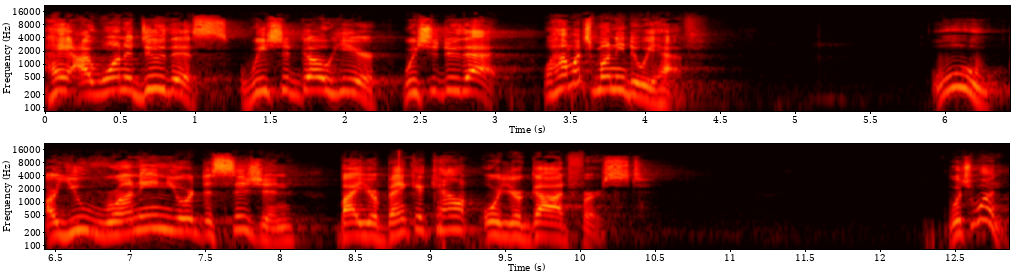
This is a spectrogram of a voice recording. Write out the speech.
Hey, I want to do this. We should go here. We should do that. Well, how much money do we have? Ooh, are you running your decision by your bank account or your God first? Which one?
